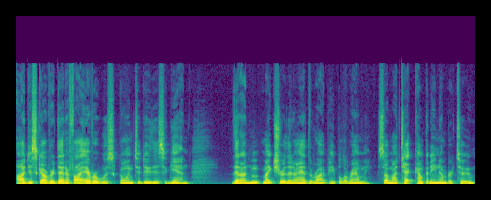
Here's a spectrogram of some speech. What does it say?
I discovered that if I ever was going to do this again, that I'd make sure that I had the right people around me. So my tech company number two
